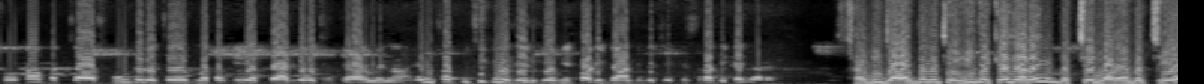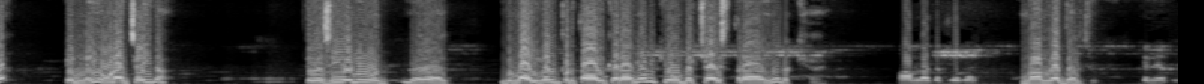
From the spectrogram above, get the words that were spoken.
ਛੋਟਾ ਬੱਚਾ ਸਕੂਲ ਦੇ ਵਿੱਚ ਮਤਲਬ ਕਿ ਬੈਗ ਦੇ ਵਿੱਚ ਹਥਿਆਰ ਮਿਲਣਾ ਇਹਨੂੰ ਸਭ ਤੁਸੀਂ ਕਿਵੇਂ ਦੇਖਦੇ ਹੋ ਵੀ ਤੁਹਾਡੀ ਜਾਂਚ ਵਿੱਚ ਇਹ ਕਿਸ ਤਰ੍ਹਾਂ ਦੇਖਿਆ ਜਾ ਰਿਹਾ ਹੈ? ਸਾਡੀ ਜਾਂਚ ਦੇ ਵਿੱਚ ਇਹੀ ਦੇਖਿਆ ਜਾ ਰਿਹਾ ਕਿ ਬੱਚੇ ਨਵੇਂ ਬੱਚੇ ਆ ਇਹ ਨਹੀਂ ਹੋਣਾ ਚਾਹੀਦਾ। ਤੇ ਅਸੀਂ ਇਹਨੂੰ ਡੂੰਘਾਈ ਨਾਲ ਪੜਤਾਲ ਕਰਾਂਗੇ ਵੀ ਕਿਉਂ ਬੱਚਾ ਇਸ ਤਰ੍ਹਾਂ ਇਹਨੂੰ ਰੱਖਿਆ ਹੈ। ਮਾਮਲਾ ਦਰਜ ਹੋਗਾ ਮਾਮਲਾ ਦਰਜ ਕਿੰਨੇ ਤੋਂ?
